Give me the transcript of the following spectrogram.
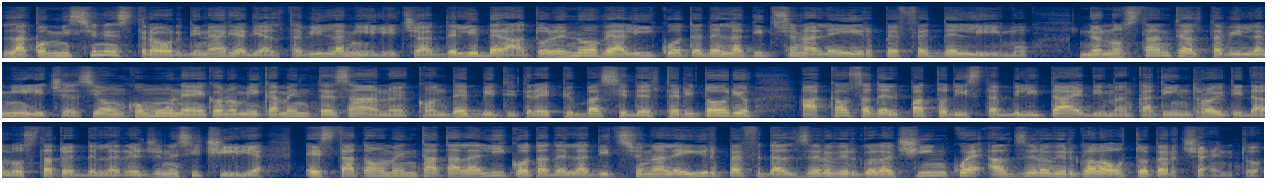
La commissione straordinaria di Altavilla Milice ha deliberato le nuove aliquote dell'addizionale IRPEF e dell'IMU. Nonostante Altavilla Milice sia un comune economicamente sano e con debiti tra i più bassi del territorio, a causa del patto di stabilità e di mancati introiti dallo Stato e dalla Regione Sicilia, è stata aumentata l'aliquota dell'addizionale IRPEF dal 0,5 al 0,8%.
